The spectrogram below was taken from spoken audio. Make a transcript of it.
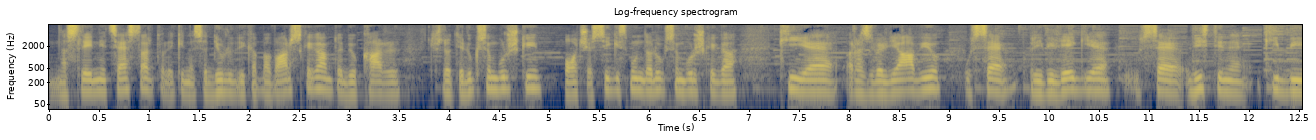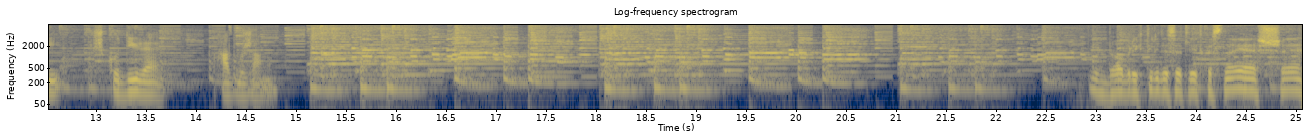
naslednji cesar, torej ki nasedil Ludvika Bavarskega, to je bil Karl IV. Luksemburški, oče Sigismunda Luksemburškega, ki je razveljavil vse privilegije, vse listine, ki bi škodile Habsburžanom. In dobrih 30 let kasneje še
